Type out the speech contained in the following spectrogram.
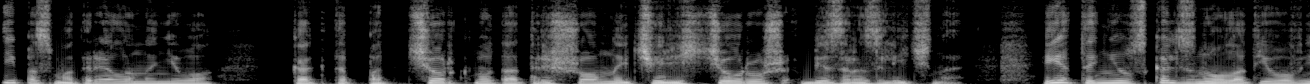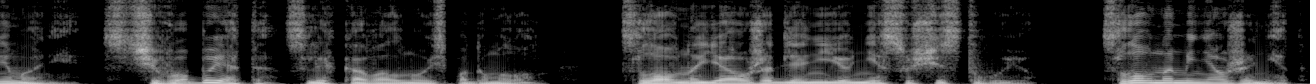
и посмотрела на него, как-то подчеркнуто отрешенно и чересчур уж безразлично. И это не ускользнуло от его внимания. «С чего бы это?» — слегка волнуясь, подумал он. «Словно я уже для нее не существую. Словно меня уже нет».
